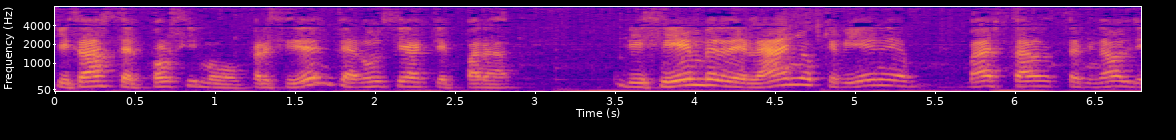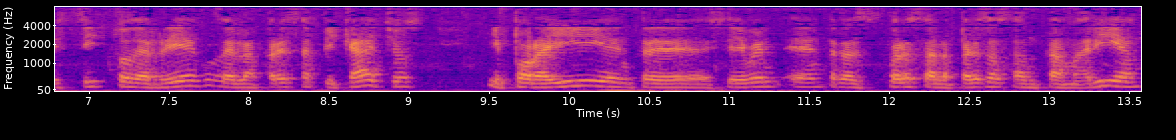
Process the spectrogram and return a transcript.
quizás hasta el próximo presidente anuncia que para diciembre del año que viene va a estar terminado el distrito de riego de la presa Picachos y por ahí entre se entre después a la presa Santa María.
